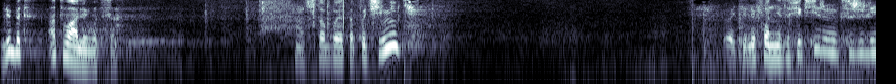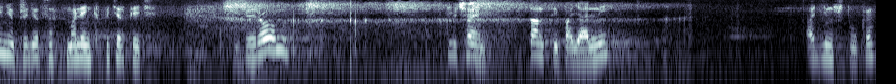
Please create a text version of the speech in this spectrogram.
любят отваливаться. Чтобы это починить... Ой, телефон не зафиксирую, к сожалению, придется маленько потерпеть. Берем, включаем станции паяльный. Один штука.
